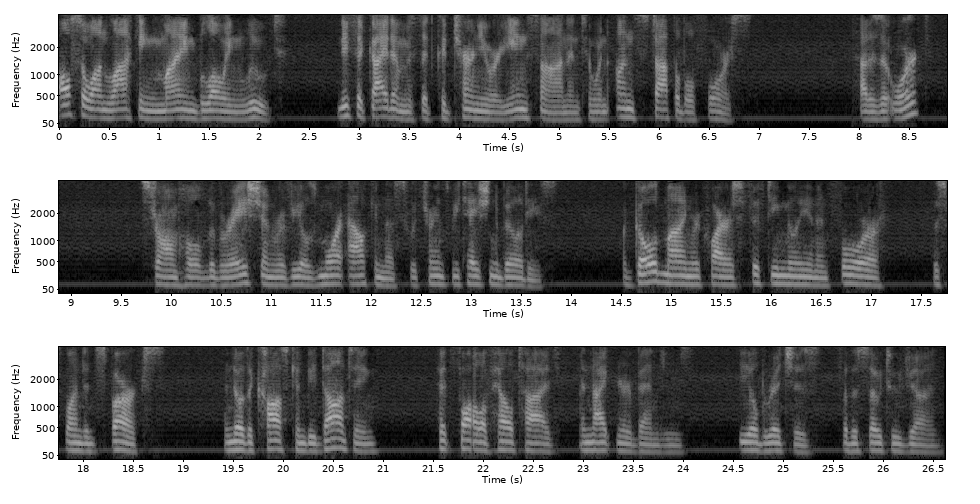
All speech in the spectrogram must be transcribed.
also unlocking mind-blowing loot, mythic items that could turn your Yingsan into an unstoppable force. How does it work? Stronghold Liberation reveals more alchemists with transmutation abilities. A gold mine requires 50 million and four resplendent sparks, and though the cost can be daunting, Pitfall of Helltides and Nightmare Vengeance yield riches for the Sotu Jun.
